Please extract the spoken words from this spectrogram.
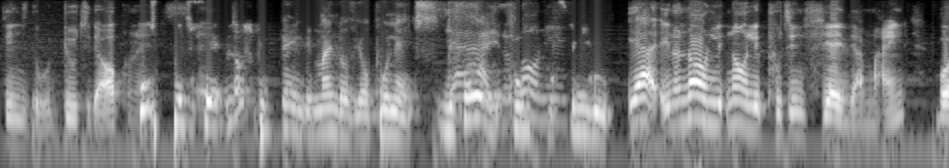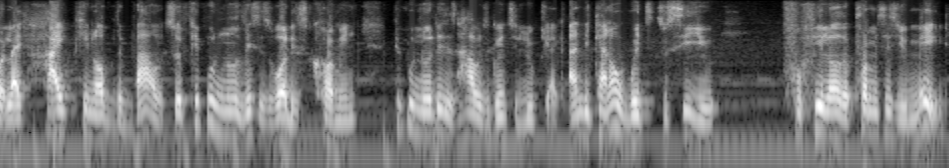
things they would do to their opponents. Let's prepare in the mind of your opponents before yeah, you know, not only, you. Yeah, you know, not only not only putting fear in their mind, but like hyping up the bout. So people know this is what is coming. People know this is how it's going to look like, and they cannot wait to see you fulfill all the promises you made.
